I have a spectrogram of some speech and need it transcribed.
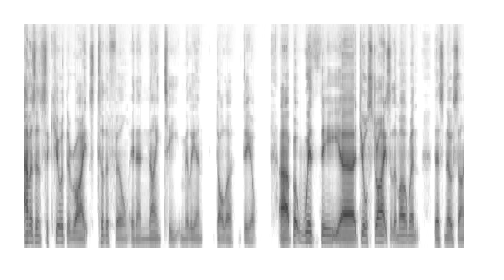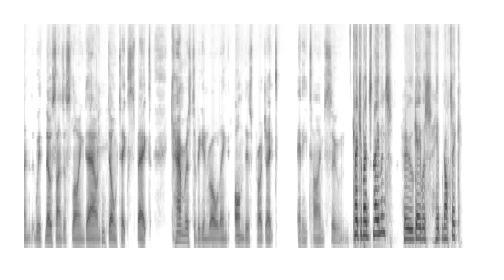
Amazon secured the rights to the film in a $90 million deal. Uh, but with the uh, dual strikes at the moment, there's no sign, with no signs of slowing down. Don't expect cameras to begin rolling on this project anytime soon. Ketchup Entertainment, who gave us Hypnotic,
